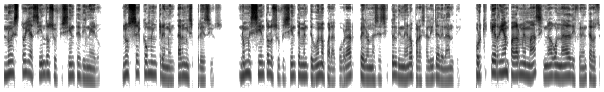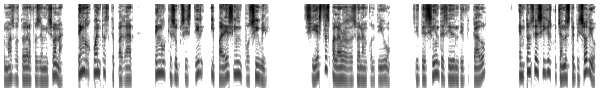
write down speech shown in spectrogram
No estoy haciendo suficiente dinero. No sé cómo incrementar mis precios. No me siento lo suficientemente bueno para cobrar, pero necesito el dinero para salir adelante. ¿Por qué querrían pagarme más si no hago nada diferente a los demás fotógrafos de mi zona? Tengo cuentas que pagar, tengo que subsistir y parece imposible. Si estas palabras resuenan contigo, si te sientes identificado, entonces sigue escuchando este episodio,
